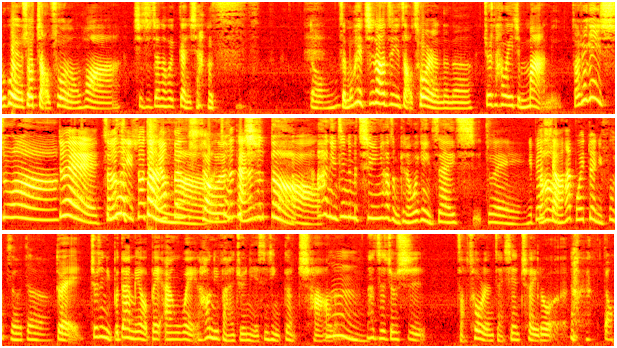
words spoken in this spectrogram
如果有时候找错人的话，其实真的会更想死。懂，怎么会知道自己找错人的呢？就是他会一直骂你，早就跟你说啦。对，早就跟你说怎么叫你要分手了，就不这男的不知道好啊，。他年纪那么轻，他怎么可能会跟你在一起？对你不要想，他不会对你负责的。对，就是你不但没有被安慰，然后你反而觉得你的心情更差了。嗯，那这就是找错人，展现脆弱了。懂。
